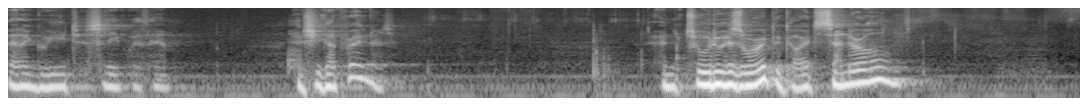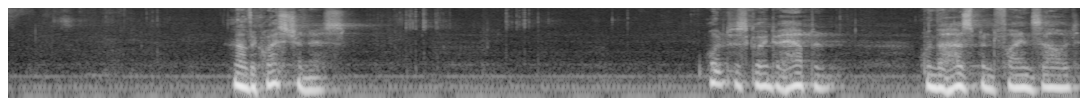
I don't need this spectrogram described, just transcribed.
then agreed to sleep with him. And she got pregnant. And true to his word, the guards sent her home. Now the question is, what is going to happen when the husband finds out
